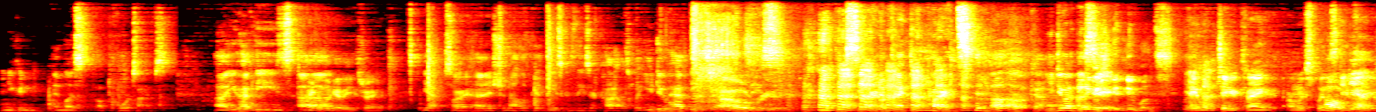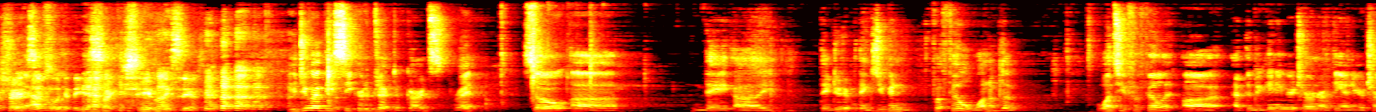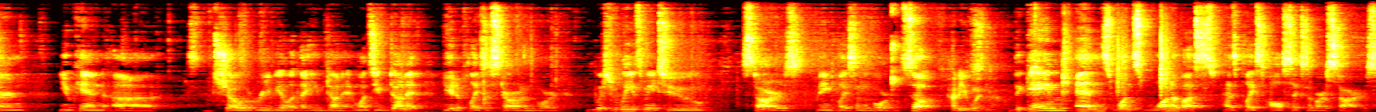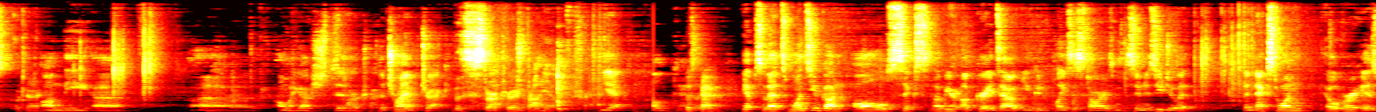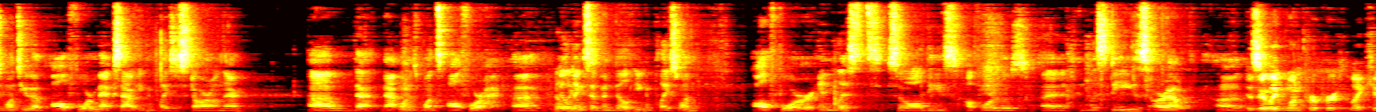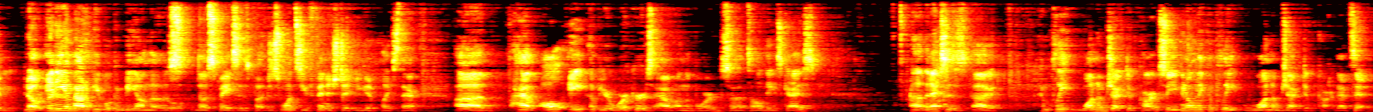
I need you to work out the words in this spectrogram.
And you can enlist up to four times. Uh, you have these. Uh, I can look at these, right? yeah, sorry, I should not look at these because these are Kyle's. But you do have these. How uh, rude. these, these secret objective cards. Uh oh, okay. you do have these. I these. think I should get new ones. Hey, look, Jacob, can I? I'm gonna explain Oh, this game yeah, for you. sure, okay? So I'm gonna look at absolutely. these so I can show you what these do. You do have these secret objective cards, right? So uh, they uh, they do different things. You can fulfill one of them. Once you fulfill it, uh, at the beginning of your turn or at the end of your turn, you can uh, show reveal it that you've done it. And once you've done it, you get to place a star on the board, which leads me to stars being placed on the board. So How do you win? the game ends once one of us has placed all six of our stars Okay. on the uh, uh, oh my gosh, the, Star Trek? the Triumph track. This is Star Trek. Triumph track. Yeah. I'll- This guy. Yep, so that's once you've gotten all six of your upgrades out, you can place a star as soon as you do it. The next one over is once you have all four mechs out, you can place a star on there. Uh, that that one is once all four uh, buildings have been built, you can place one. All four enlists, so all these, all four of those uh, enlistees are out. Uh, Is there like one per person? Like in no, any amount of people can be on those those spaces, but just once you finished it, you get a place there. Uh, have all eight of your workers out on the board, so that's all these guys. Uh, the next is uh, complete one objective card, so you can only complete one objective card. That's it.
